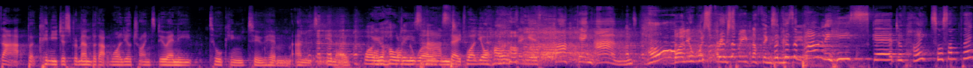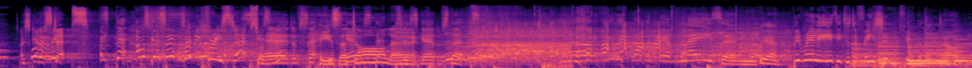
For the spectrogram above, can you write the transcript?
that, but can you just remember that while you're trying to do any talking to him and, you know, While on- you're on holding the his world hand. stage, while you're holding his fucking hand. While you're whispering sweet nothings in his Because apparently he's scared of heights or something. I'm scared of steps. I was going to say, there's only three steps, wasn't it? of steps. He's you're a scared of steps. Dalek. You're scared of steps. no, if you would, that would be amazing. Yeah. It'd be really easy to defeat him if you were the Dalek.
